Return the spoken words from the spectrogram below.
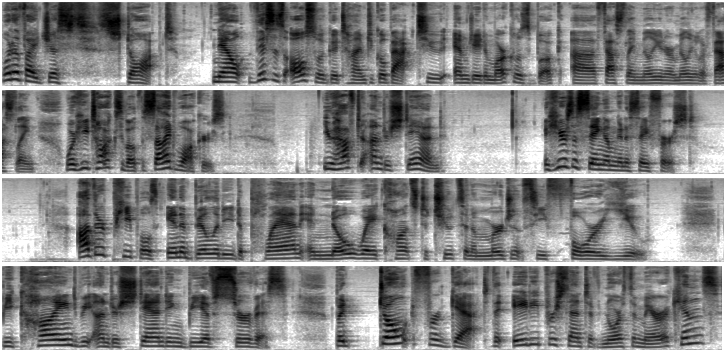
what have I just stopped?" Now, this is also a good time to go back to MJ DeMarco's book, uh, Fast Lane Millionaire, Millionaire Fast Lane, where he talks about the sidewalkers. You have to understand. Here's a saying I'm going to say first other people's inability to plan in no way constitutes an emergency for you. Be kind, be understanding, be of service. But don't forget that 80% of North Americans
